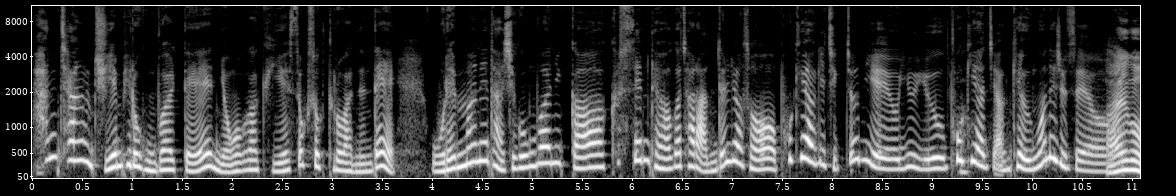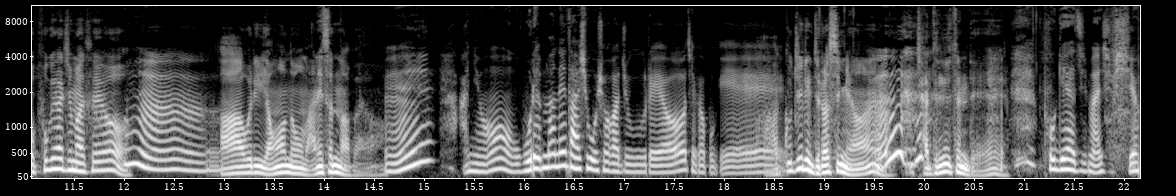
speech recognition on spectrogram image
한창 GMP로 공부할 땐 영어가 귀에 쏙쏙 들어왔는데 오랜만에 다시 공부하니까 크쌤 대화가 잘 안 들려서 포기하기 직전이에요. 유유 포기하지 않게 응원해 주세요. 아이고 포기하지 마세요. 음. 아 우리 영어 너무 많이 썼나 봐요. 에? 아니요. 오랜만에 다시 오셔가지고 그래요. 제가 보기에. 아 꾸준히 들었으면 잘 들릴 텐데. 포기하지 마십시오.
